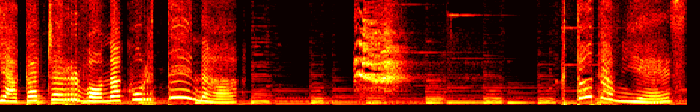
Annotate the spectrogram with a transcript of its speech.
Jaka czerwona kurtyna! Kto tam jest?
